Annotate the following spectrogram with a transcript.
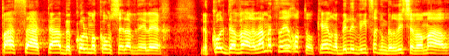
פס האטה בכל מקום שאליו נלך, לכל דבר. למה צריך אותו? כן, רבי לוי יצחק מברדישב אמר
